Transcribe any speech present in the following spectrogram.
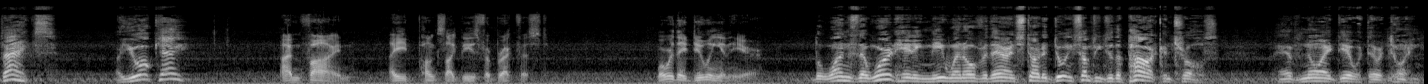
Thanks. Are you okay? I'm fine. I eat punks like these for breakfast. What were they doing in here? The ones that weren't hitting me went over there and started doing something to the power controls. I have no idea what they were doing.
